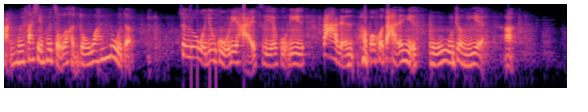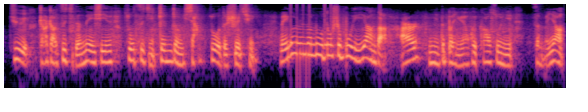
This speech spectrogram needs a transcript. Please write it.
哈，你会发现会走了很多弯路的。所以说，我就鼓励孩子，也鼓励大人，包括大人也不务正业啊，去找找自己的内心，做自己真正想做的事情。每个人的路都是不一样的，而你的本源会告诉你怎么样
